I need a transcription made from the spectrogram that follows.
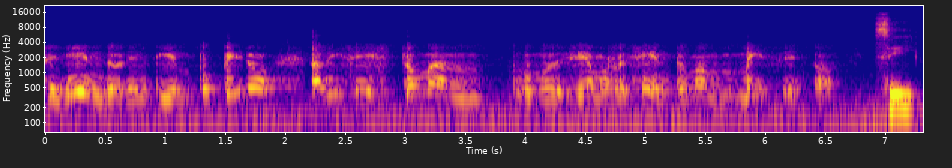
cediendo en el tiempo, pero a veces toman, como decíamos recién, toman meses, ¿no? Sí,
